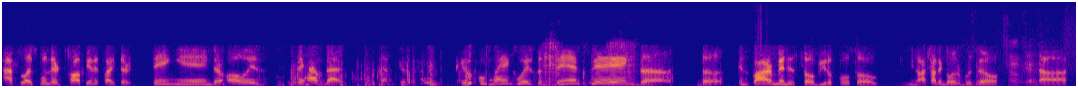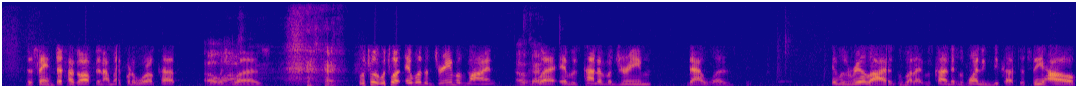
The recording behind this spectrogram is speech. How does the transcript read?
I feel like when they're talking, it's like they're singing. They're always they have that that beautiful beautiful language, the mm-hmm. dancing, mm-hmm. the the environment is so beautiful. So you know, I try to go to Brazil. Okay. Uh, the same, just as often. I went for the World Cup, oh, which wow. was which was which was it was a dream of mine. Okay. But it was kind of a dream that was it was realized, but it was kind of disappointing because to see how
